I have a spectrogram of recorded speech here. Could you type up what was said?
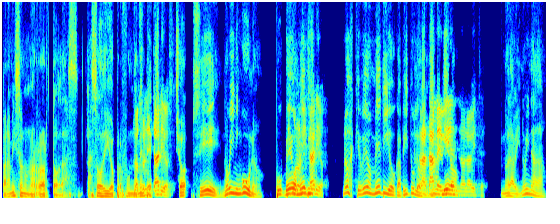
Para mí son un horror todas. Las odio Los profundamente. unitarios. Yo, sí, no vi ninguno. Pu- Veo ¿Ningún medio. unitario? No, es que veo medio capítulo. Tratame quiero- bien, no la viste. No la vi, no vi nada.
